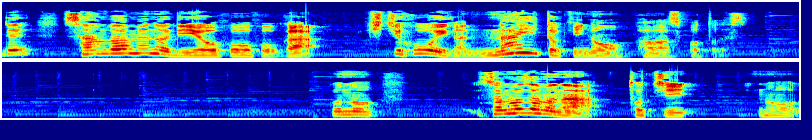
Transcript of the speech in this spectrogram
で、3番目の利用方法が、基地方位がない時のパワースポットです。この様々な土地の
